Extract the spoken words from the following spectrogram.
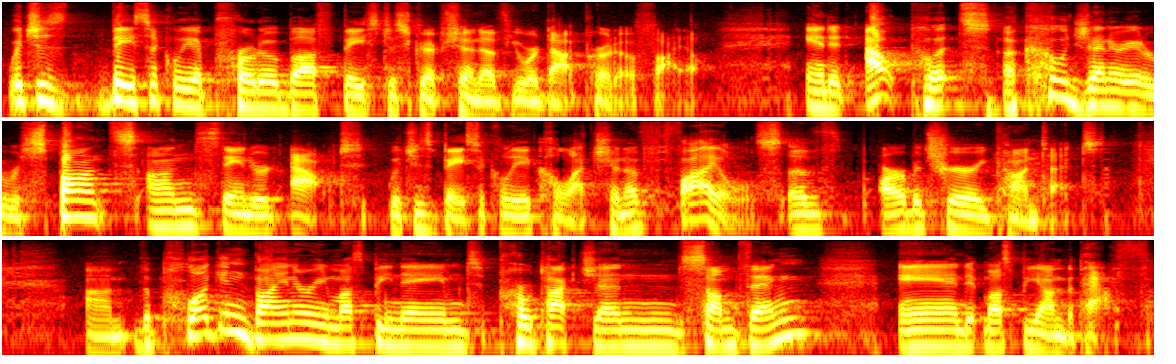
which is basically a protobuf-based description of your .proto file. And it outputs a code generator response on standard out, which is basically a collection of files of arbitrary content. Um, the plugin binary must be named protocgen something, and it must be on the path.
